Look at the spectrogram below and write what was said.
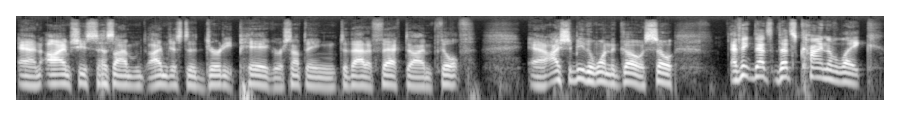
And i'm she says i'm i'm just a dirty pig or something to that effect. I'm filth and i should be the one to go. So i think that's that's kind of like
